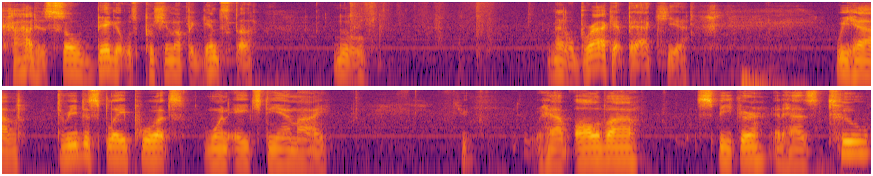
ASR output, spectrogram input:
card is so big it was pushing up against the little metal bracket back here. We have three display ports, one HDMI. We have all of our speaker. It has two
